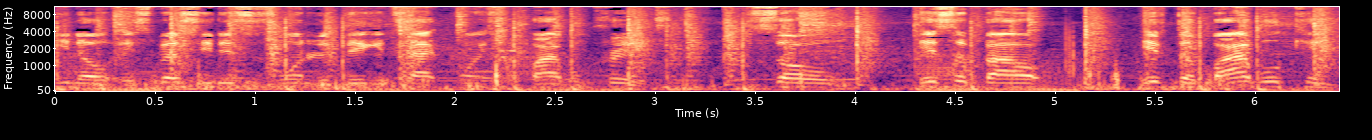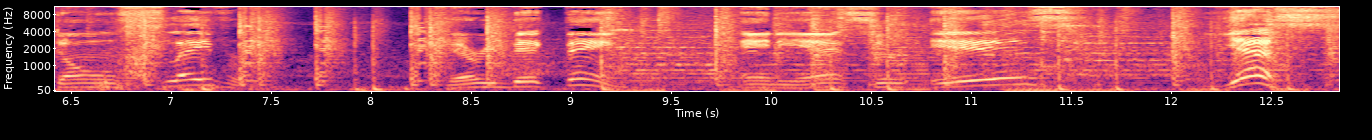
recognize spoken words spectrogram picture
You know, especially this is one of the big attack points for Bible critics. So it's about if the Bible condones slavery. Very big thing. And the answer is yes.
